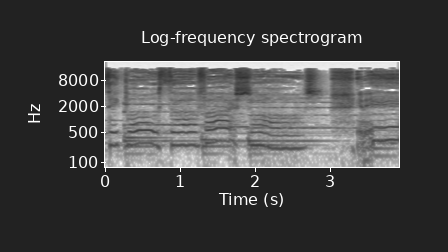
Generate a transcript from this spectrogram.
That take both of our souls and it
